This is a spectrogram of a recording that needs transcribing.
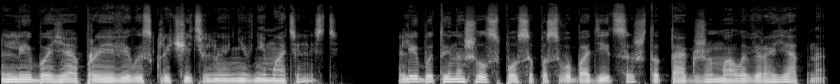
«Либо я проявил исключительную невнимательность, либо ты нашел способ освободиться, что также маловероятно».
